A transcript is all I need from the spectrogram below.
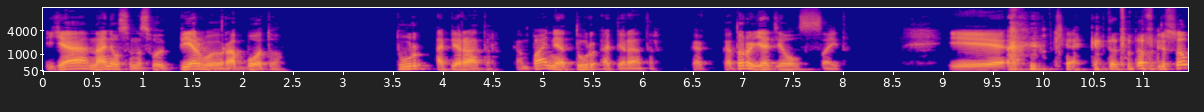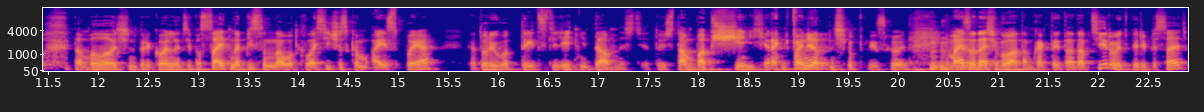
я нанялся на свою первую работу. Тур-оператор. Компания Тур-оператор, которой я делал сайт. И когда туда пришел, там было очень прикольно. Типа сайт написан на вот классическом ASP, который вот 30-летней давности. То есть там вообще ни хера непонятно, что происходит. Моя задача была там как-то это адаптировать, переписать.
